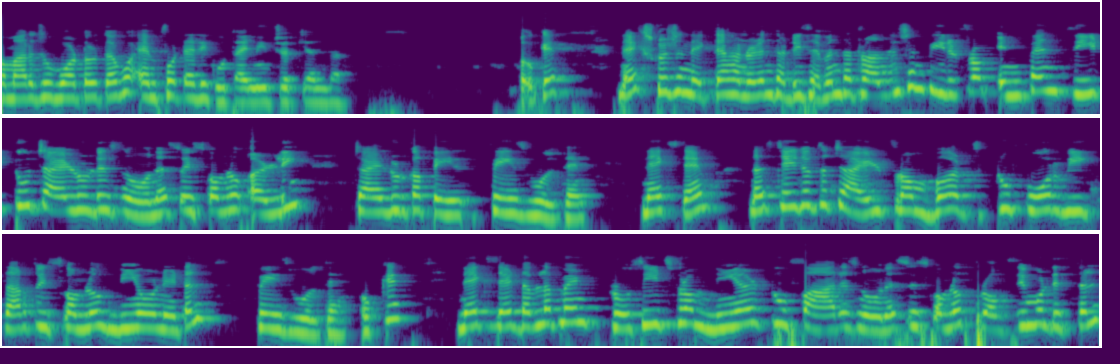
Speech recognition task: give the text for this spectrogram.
हमारा जो वाटर होता है, वो एम्फोटेरिक होता है नेचर के अंदर ओके नेक्स्ट क्वेश्चन देखते हैं 137 the transition period from infancy to childhood is known as तो इसको हम लोग अर्ली चाइल्डहुड का फ़ेज़ बोलते हैं. नेक्स्ट है the stage of the child from birth to four weeks are तो इसको हम लोग नियोनेटल फ़ेज़ बोलते हैं ओके नेक्स्ट है development proceeds from near to far is known as इसको हम लोग प्रोक्सिमो डिस्टल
